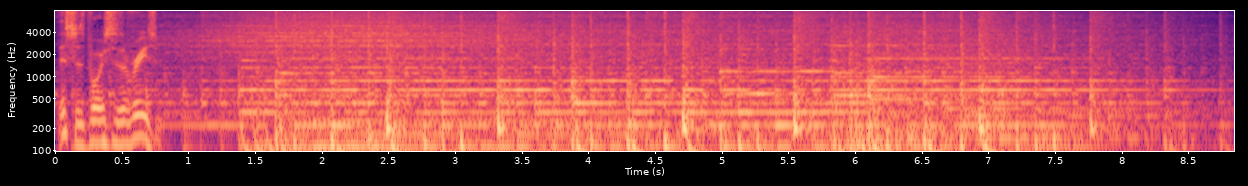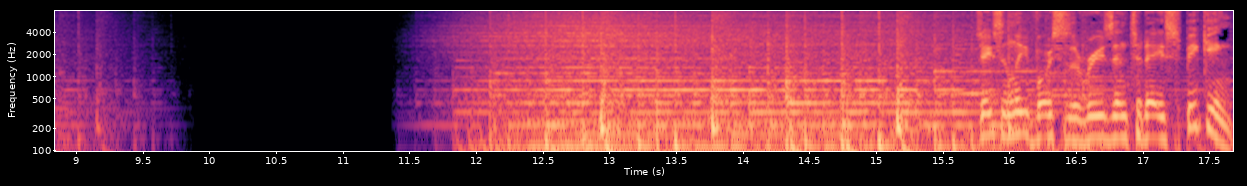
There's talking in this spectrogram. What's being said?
This is Voices of Reason. Jasen Lee, Voices of Reason, today speaking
